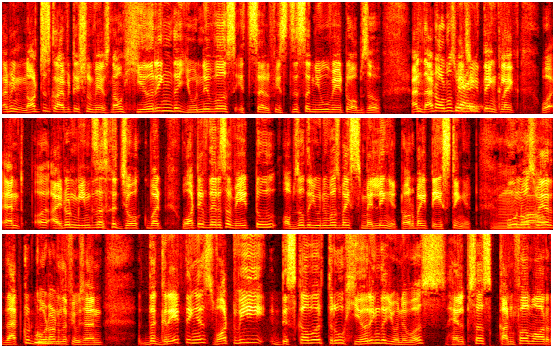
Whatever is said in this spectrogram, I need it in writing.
I mean, not just gravitational waves. Now hearing the universe itself is this a new way to observe? And that almost makes Right. me think like, and uh, I don't mean this as a joke, but what if there is a way to observe the universe by smelling it or by tasting it? Who knows wow. where that could go down in the future? And the great thing is, what we discover through hearing the universe helps us confirm or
